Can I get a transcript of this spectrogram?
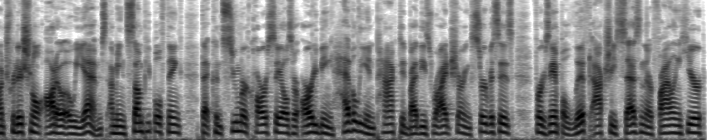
on traditional auto OEMs. I mean, some people think that consumer car sales are already being heavily impacted by these ride sharing services. For example, Lyft actually says in their filing here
